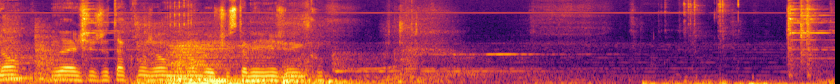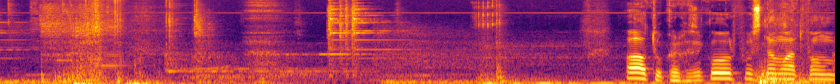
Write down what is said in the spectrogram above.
No, wydaje się, że tak może mogą być ustawienie dźwięku. O, tu korpus nam łatwą,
